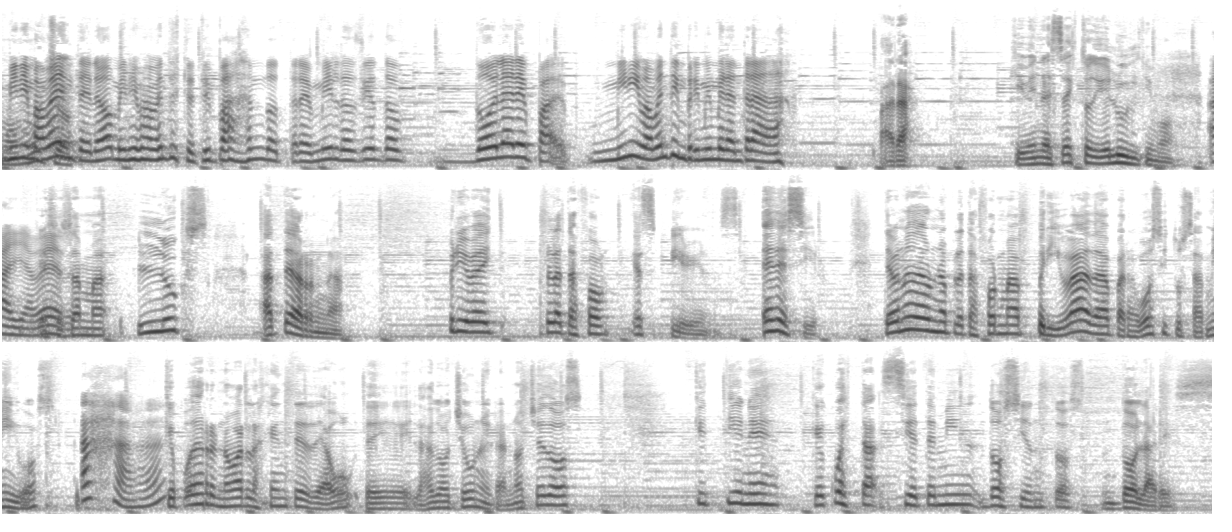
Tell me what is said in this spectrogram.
Mínimamente, ¿no? Mínimamente te estoy pagando 3.200 dólares para mínimamente imprimirme la entrada. Pará, que viene el sexto y el último, Ay, a que ver. se llama Lux Aterna Private Platform Experience. Es decir, te van a dar una plataforma privada para vos y tus amigos Ajá. que puedes renovar la gente de, de la noche 1 y la noche 2, que tiene que cuesta 7.200 dólares.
